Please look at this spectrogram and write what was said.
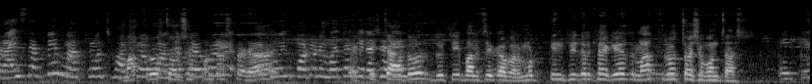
প্রাইস থাকবে মাত্র মাত্র 650 650 টাকা টাকা। কটনের মধ্যে একটি চাদর দুটি বালিশের কভার মোট তিন পিসের প্যাকেজ মাত্র ছয়শো পঞ্চাশ। ওকে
